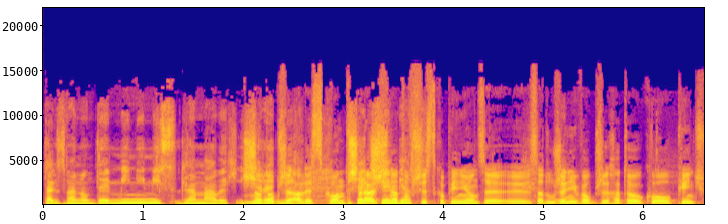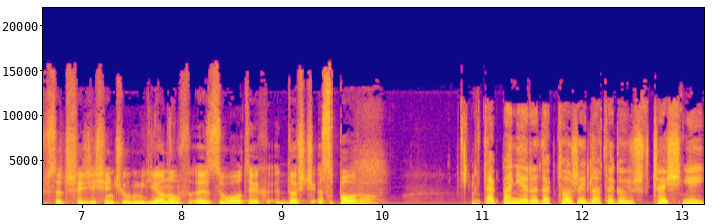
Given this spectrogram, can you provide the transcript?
tak zwaną de minimis dla małych i no średnich No dobrze, ale skąd brać na to wszystko pieniądze? Zadłużenie Wałbrzycha to około 560 milionów złotych, dość sporo. Tak, panie redaktorze, dlatego już wcześniej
